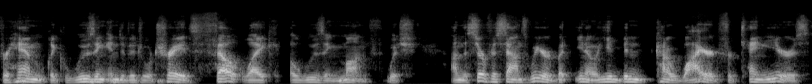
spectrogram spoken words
for him, like losing individual trades felt like a losing month, which on the surface sounds weird, but you know, he had been kind of wired for 10 years,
